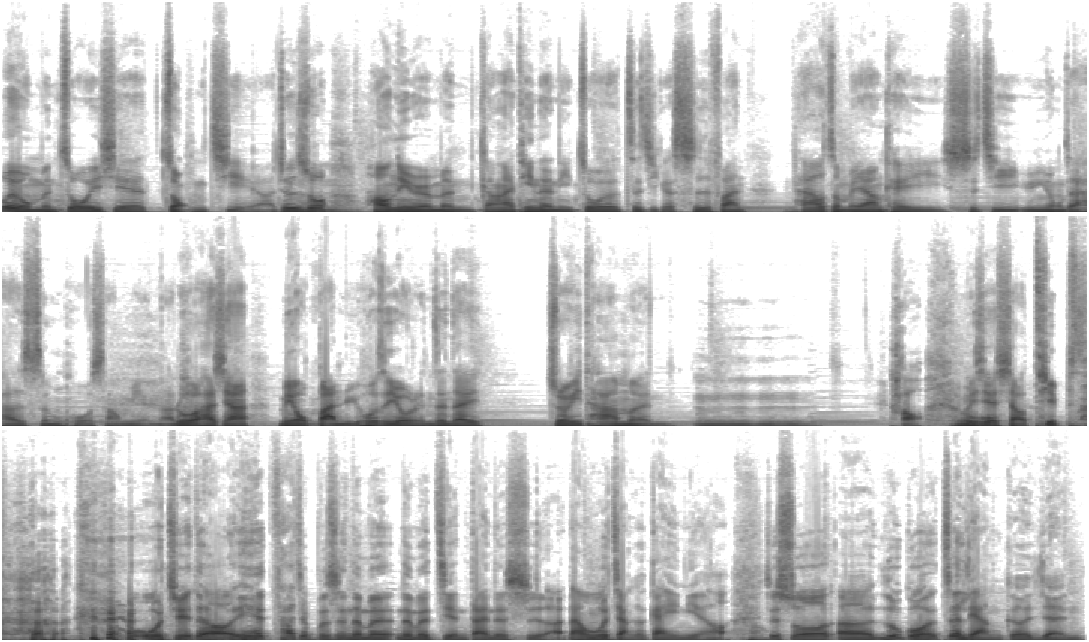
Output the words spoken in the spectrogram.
为我们做一些总结啊？就是说，好女人们刚才听了你做的这几个示范，她要怎么样可以实际运用在她的生活上面呢？如果她现在没有伴侣，或是有人正在追她们，嗯嗯嗯嗯，好，有一些小 tips。我觉得哦，因为它就不是那么那么简单的事了。那我讲个概念啊，嗯、就说呃，如果这两个人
